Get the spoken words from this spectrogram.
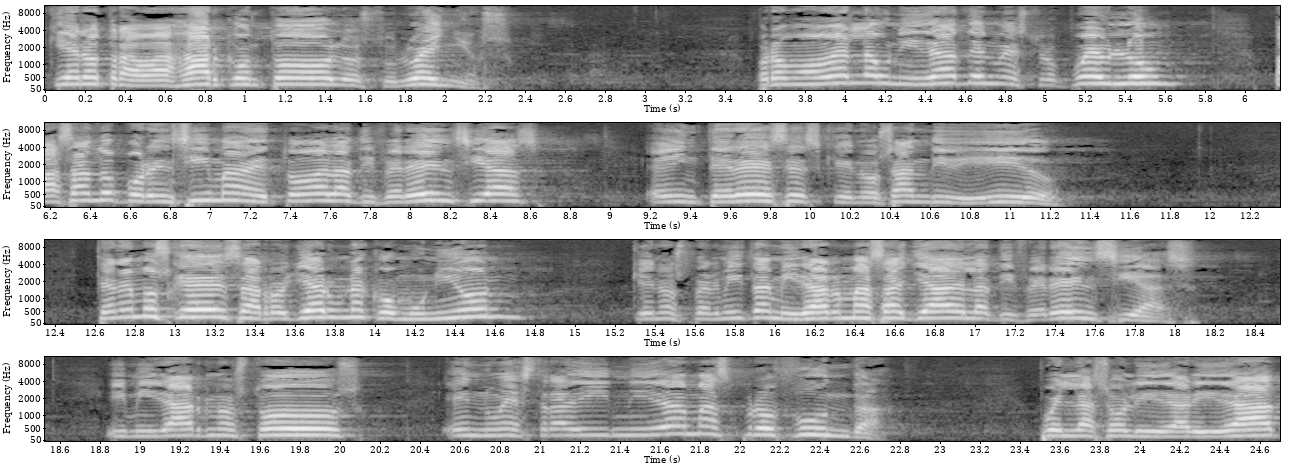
quiero trabajar con todos los tulueños, promover la unidad de nuestro pueblo, pasando por encima de todas las diferencias e intereses que nos han dividido. Tenemos que desarrollar una comunión que nos permita mirar más allá de las diferencias y mirarnos todos en nuestra dignidad más profunda, pues la solidaridad,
